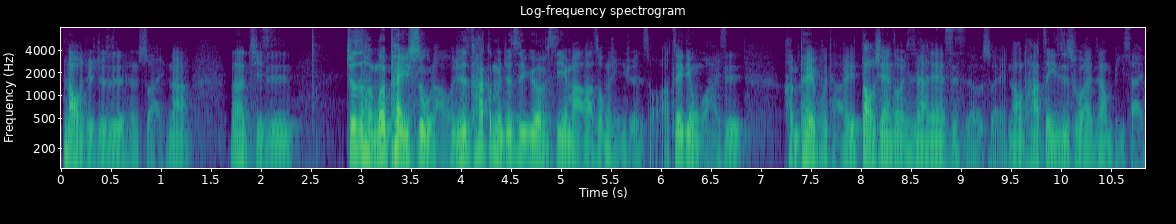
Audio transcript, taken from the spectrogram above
那我觉得就是很帅。那那其实就是很会配速啦。我觉得他根本就是 UFC 马拉松型选手啊，这一点我还是很佩服他。而且到现在重点是他现在四十二岁，然后他这一次出来这场比赛，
